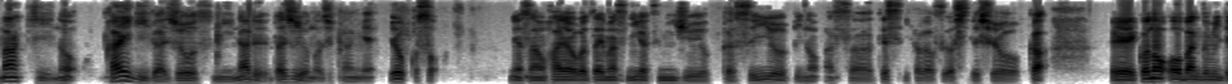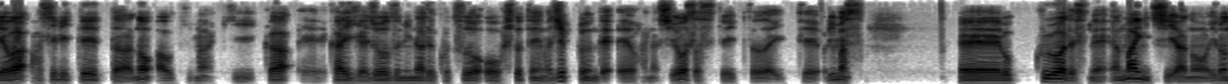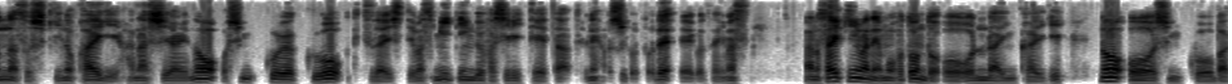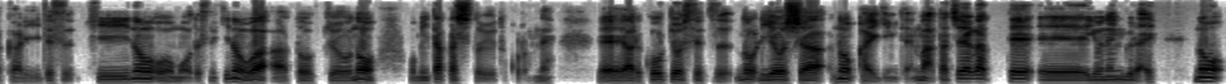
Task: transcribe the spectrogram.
マーキーの会議が上手になるラジオの時間へようこそ。皆さんおはようございます。2月24日水曜日の朝です。いかがお過ごしでしょうか？えーこの番組では、ファシリテーターの青木マーキーが、えー会議が上手になるコツを一テーマ10分で、お話をさせていただいております。えー僕僕はですね、毎日、あの、いろんな組織の会議、話し合いの進行役をお手伝いしています。ミーティングファシリテーターというね、お仕事で、ございます。あの、最近はね、もうほとんどオンライン会議の進行ばかりです。昨日もですね、昨日は東京の三鷹市というところのね、えーある公共施設の利用者の会議みたいな、まあ、立ち上がって、え4年ぐらいの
